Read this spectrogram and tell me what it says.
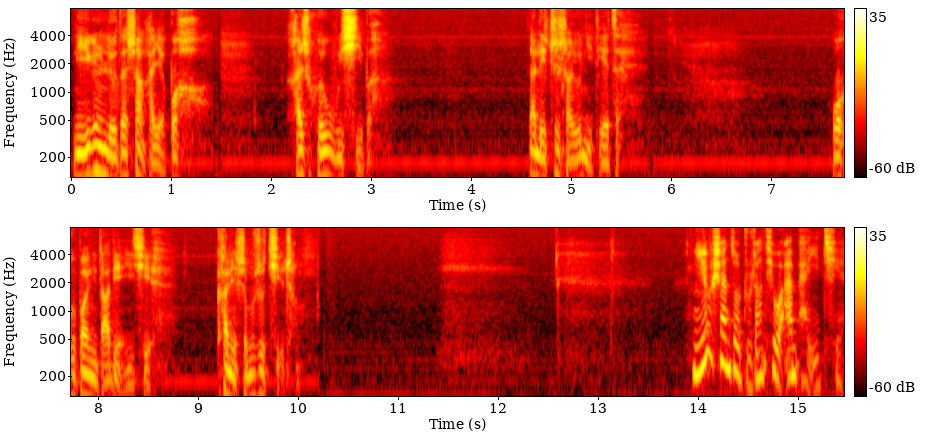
你一个人留在上海也不好，还是回无锡吧。那里至少有你爹在。我会帮你打点一切，看你什么时候启程。你又擅作主张替我安排一切，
